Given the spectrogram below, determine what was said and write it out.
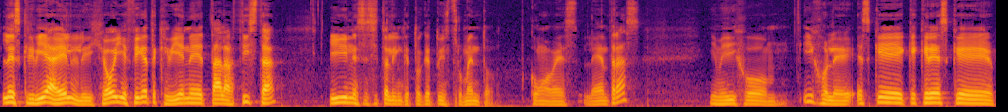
le escribí a él y le dije, oye, fíjate que viene tal artista y necesito a alguien que toque tu instrumento. ¿Cómo ves? ¿Le entras? Y me dijo, híjole, es que, ¿qué crees que...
